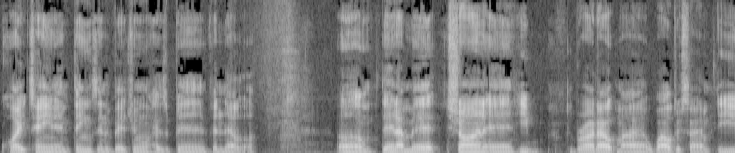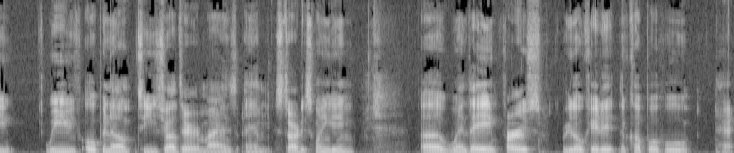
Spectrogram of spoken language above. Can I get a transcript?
quite tame, and things in the bedroom has been vanilla. Um, then I met Sean, and he brought out my wilder side. He we've opened up to each other minds and started swinging. Uh, when they first relocated, the couple who had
